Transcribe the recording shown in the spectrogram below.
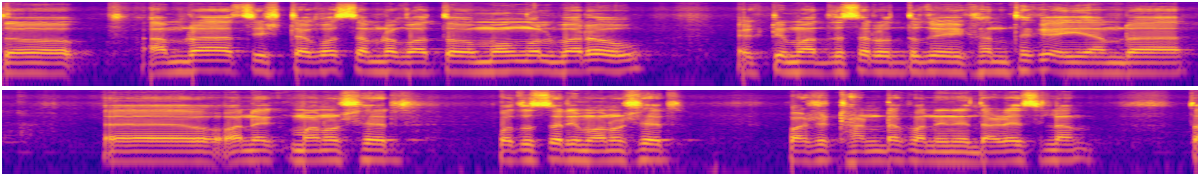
তো আমরা চেষ্টা করছি, আমরা গত মঙ্গলবারেও একটি মাদ্রাসার উদ্যোগে এখান থেকেই আমরা অনেক মানুষের, পথচারী মানুষের পাশে ঠান্ডা পানি নিয়ে দাঁড়িয়েছিলাম। তো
